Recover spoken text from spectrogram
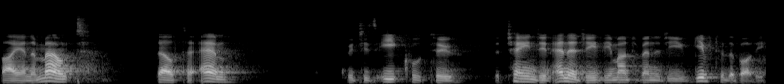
by an amount, delta m, which is equal to the change in energy, the amount of energy you give to the body,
